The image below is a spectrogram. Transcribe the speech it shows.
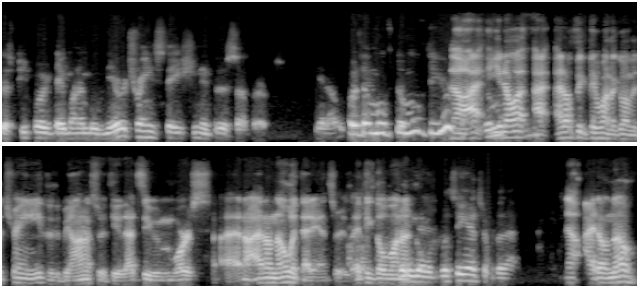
because people are, they want to move near a train station into the suburbs. You know, or they'll move, they'll move to your. No. I, you know what? I, I don't think they want to go on the train either. To be honest with you, that's even worse. I, I don't know what that answer is. I think they'll want to. what's the answer for that? No, I don't know.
